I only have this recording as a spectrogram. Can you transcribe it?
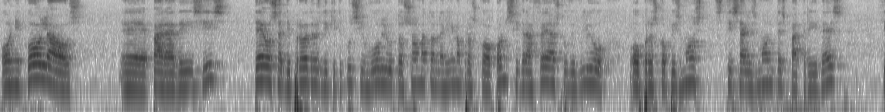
ο Νικόλαος ε, Παραδείσης, τέος αντιπρόεδρος Διοικητικού Συμβούλου το Σώμα των Ελλήνων Προσκόπων, συγγραφέας του βιβλίου «Ο προσκοπισμός στις αλυσμόνητες πατρίδες» 1919-1922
